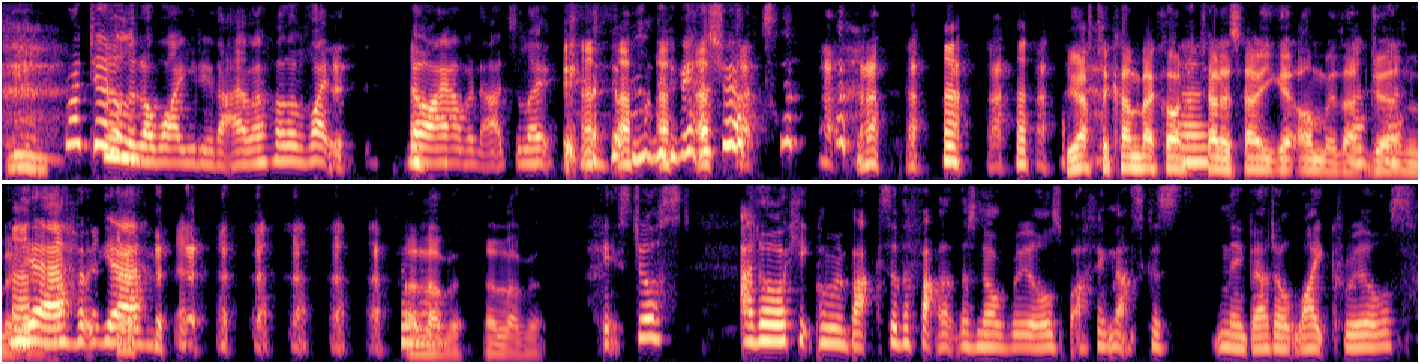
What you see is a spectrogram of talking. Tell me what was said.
Try journaling on why you do that, Emma. And I was like, no, I haven't actually. Maybe I should. you have to come back on and tell us how you get on with that journaling. Yeah, yeah. I love it. I love it. It's just I know I keep coming back to the fact that there's no rules, but I think that's because maybe I don't like rules.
